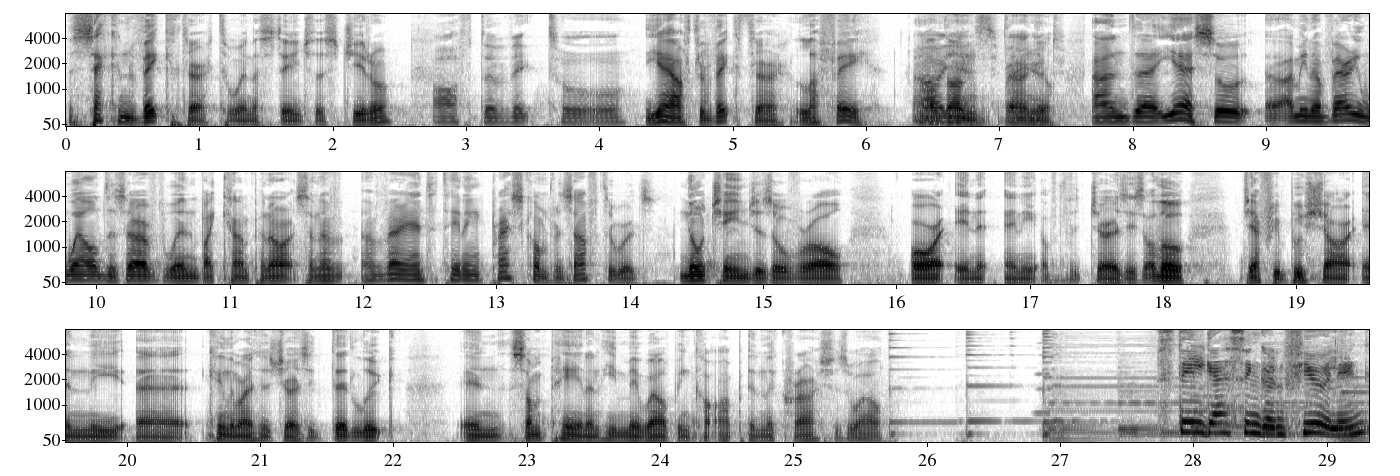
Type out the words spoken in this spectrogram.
the second victor to win a stage this Giro. After Victor. Yeah, after Victor Lafay. Well Oh, done, yes, Daniel. good. And uh, yeah, so uh, I mean, a very well deserved win by Campenaerts and a, a very entertaining press conference afterwards. No changes overall or in any of the jerseys. Although Geoffrey Bouchard in the uh, Kingdom Mountains jersey did look in some pain and he may well have been caught up in the crash as well. Still guessing on fueling?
